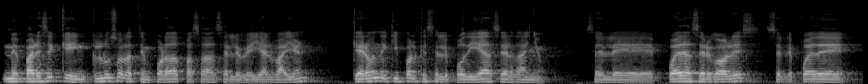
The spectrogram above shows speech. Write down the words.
Me parece que incluso la temporada pasada se le veía al Bayern, que era un equipo al que se le podía hacer daño. Se le puede hacer goles, se le puede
